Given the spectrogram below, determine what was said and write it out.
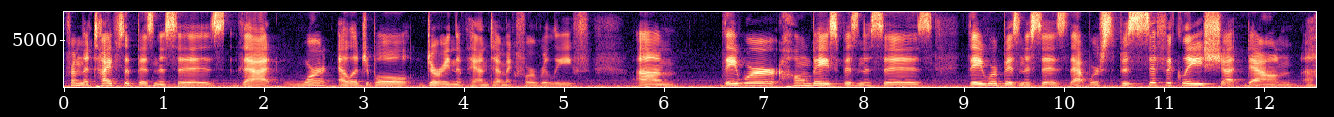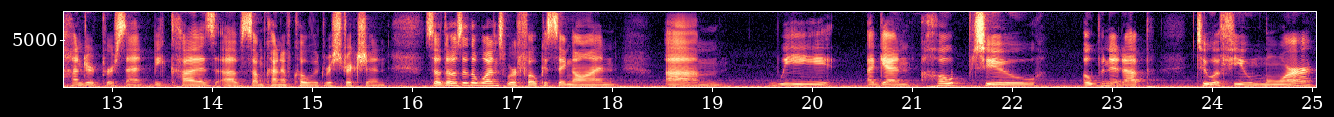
from the types of businesses that weren't eligible during the pandemic for relief. Um, they were home based businesses. They were businesses that were specifically shut down 100% because of some kind of COVID restriction. So, those are the ones we're focusing on. Um, we, again, hope to open it up to a few more,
